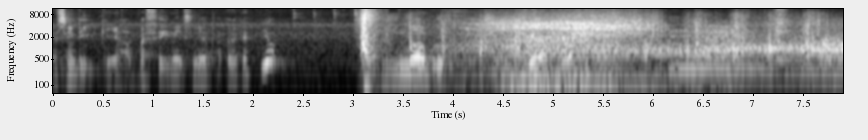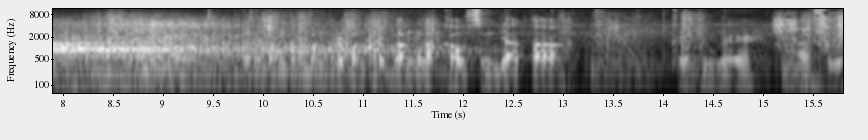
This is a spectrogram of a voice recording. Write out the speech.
SND kayak apa sih ini senjata? Kan yuk ma bro terbang terbang terbang terbang lah kau senjata. Keren juga ya. Asli.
